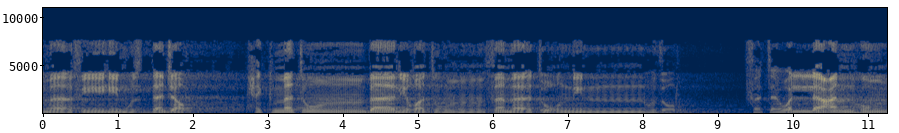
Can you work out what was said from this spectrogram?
ما فيه مزدجر حكمة بالغة فما تغني النذر فتول عنهم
